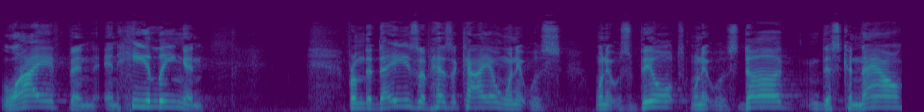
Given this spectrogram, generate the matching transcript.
life and, and healing and from the days of Hezekiah when it was when it was built, when it was dug, this canal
